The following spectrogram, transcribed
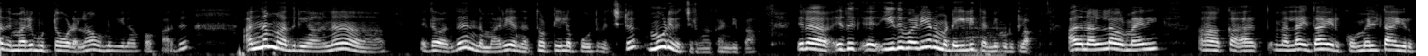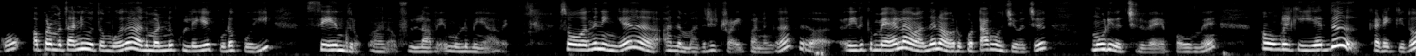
அதே மாதிரி முட்டை ஓடெல்லாம் ஒன்றும் வீணாக போகாது. அந்த மாதிரியான இதை வந்து இந்த மாதிரி அந்த தொட்டியில் போட்டு வச்சுட்டு மூடி வச்சுருங்க கண்டிப்பாக இதில் இது இது வழியாக நம்ம டெய்லி தண்ணி கொடுக்கலாம். அது நல்லா ஒரு மாதிரி க நல்லா இதாக இருக்கும் மெல்ட்டாக இருக்கும் அப்புறம் நம்ம தண்ணி ஊற்றும் போது அது மண்ணுக்குள்ளேயே கூட போய் சேர்ந்துரும். ஃபுல்லாகவே முழுமையாகவே ஸோ வந்து நீங்கள் அந்த மாதிரி ட்ரை பண்ணுங்கள் இதுக்கு மேலே வந்து நான் ஒரு கொட்டாங்குச்சி வச்சு மூடி வச்சுருவேன் எப்போவுமே. உங்களுக்கு எது கிடைக்குதோ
